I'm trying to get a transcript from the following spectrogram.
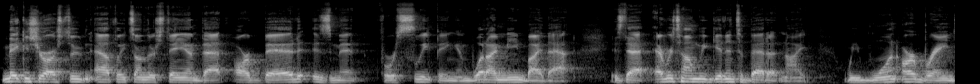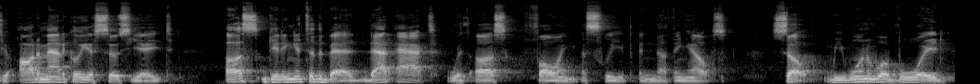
making sure our student athletes understand that our bed is meant for sleeping. And what I mean by that is that every time we get into bed at night, we want our brain to automatically associate us getting into the bed, that act with us falling asleep and nothing else. So we want to avoid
